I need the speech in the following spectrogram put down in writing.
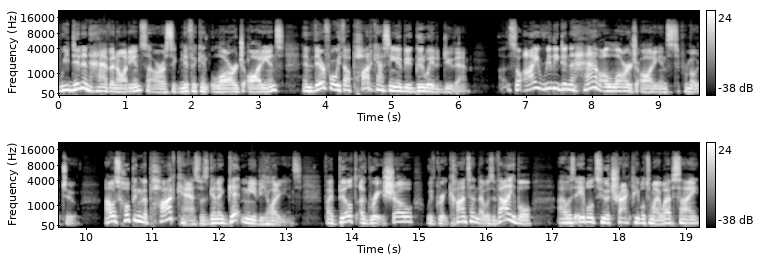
we didn't have an audience or a significant large audience, and therefore we thought podcasting would be a good way to do that. So I really didn't have a large audience to promote to. I was hoping the podcast was going to get me the audience. If I built a great show with great content that was valuable, I was able to attract people to my website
